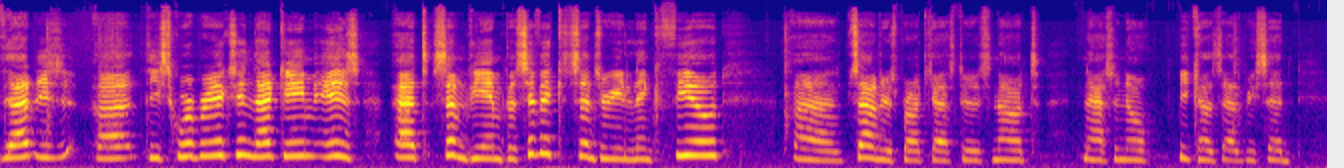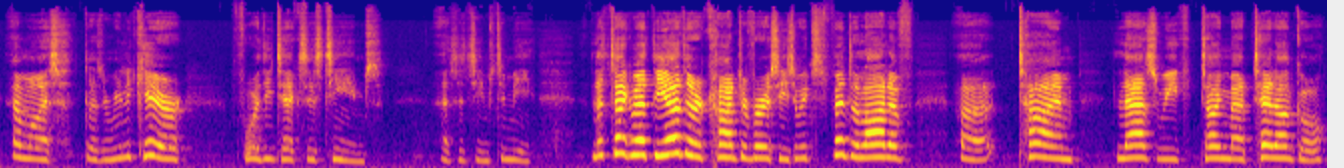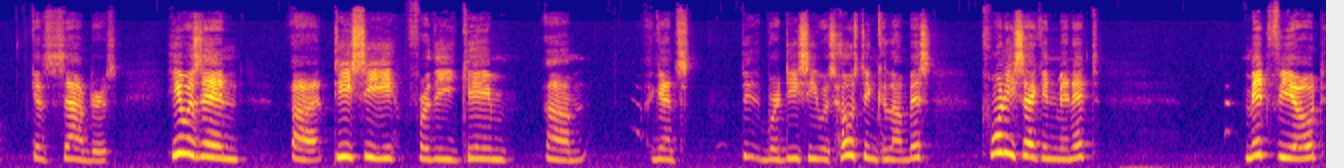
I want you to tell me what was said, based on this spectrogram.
that is uh, the score prediction. That game is at 7 p.m. Pacific, Century Link Field. Uh, Sounders broadcasters, not national, because as we said, MLS doesn't really care for the Texas teams, as it seems to me. Let's talk about the other controversies. We spent a lot of uh, time last week talking about Ted Unkel against the Sounders. He was in uh, DC for the game um, against where DC was hosting Columbus. 22nd minute, midfield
